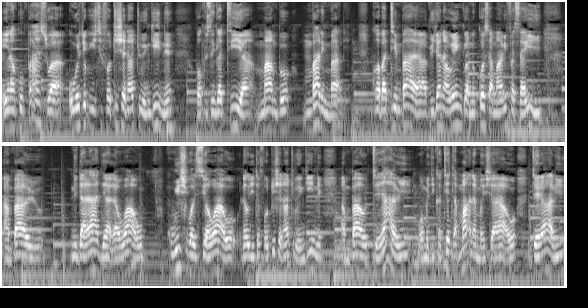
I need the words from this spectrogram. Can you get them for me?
inakupaswa uweze kujitofautisha na watu wengine kwa kuzingatia mambo mbalimbali mbali. kwa bahati mbaya vijana wengi wamekosa maarifa sahihi ambayo ni daraja la wao kuishi uhalisia wao na kujitofautisha na watu wengine ambao tayari wamejikatia tamaa na maisha yao tayari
